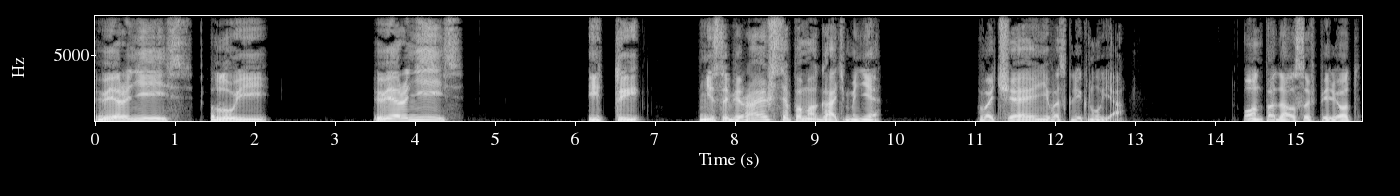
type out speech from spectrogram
Вернись, Луи, Вернись!» «И ты не собираешься помогать мне?» В отчаянии воскликнул я. Он подался вперед,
